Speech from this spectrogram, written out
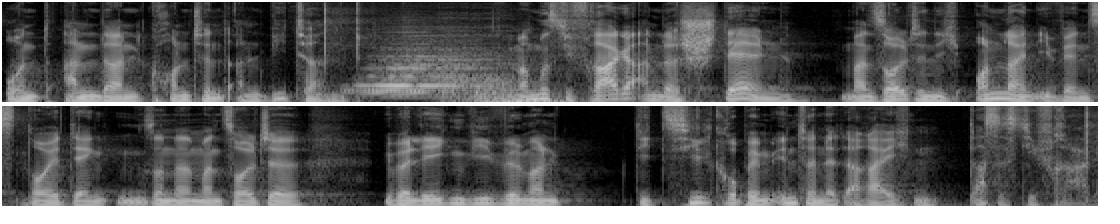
und anderen Content-Anbietern. Man muss die Frage anders stellen. Man sollte nicht Online-Events neu denken, sondern man sollte überlegen, wie will man die Zielgruppe im Internet erreichen. Das ist die Frage.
